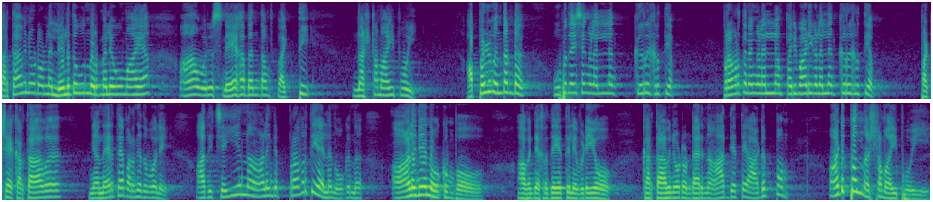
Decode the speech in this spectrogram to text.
കർത്താവിനോടുള്ള ലളിതവും നിർമ്മലവുമായ ആ ഒരു സ്നേഹബന്ധം ഭക്തി നഷ്ടമായി പോയി. അപ്പോഴും എന്തുണ്ട്? ഉപദേശങ്ങളെല്ലാം കൃത്യം പ്രവർത്തനങ്ങളെല്ലാം പരിപാടികളെല്ലാം കൃത്യം പക്ഷേ കർത്താവ് ഞാൻ നേരത്തെ പറഞ്ഞതുപോലെ അത് ചെയ്യുന്ന ആളിന്റെ പ്രവൃത്തിയല്ല നോക്കുന്നത്. ആളിനെ നോക്കുമ്പോൾ അവന്റെ ഹൃദയത്തിൽ എവിടെയോ കർത്താവിനോടുണ്ടായിരുന്ന ആദ്യത്തെ അടുപ്പം അടുപ്പം നഷ്ടമായി പോയി.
